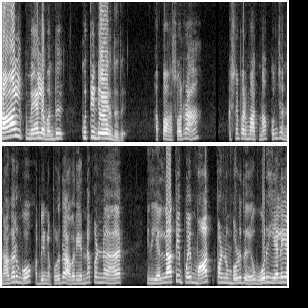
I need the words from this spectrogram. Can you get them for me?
காலுக்கு மேலே வந்து குத்திண்டே இருந்தது. அப்போ அவன் சொல்கிறான் கிருஷ்ண பரமாத்மா கொஞ்சம் நகருங்கோ அப்படின்ன பொழுது அவர் என்ன பண்ணார்? இது எல்லாத்தையும் போய் மார்க் பண்ணும் பொழுது ஒரு இலைய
